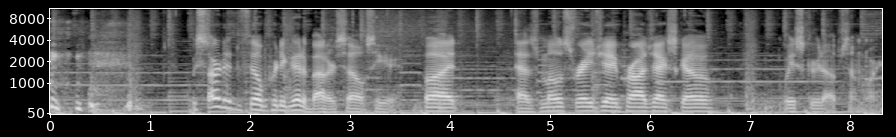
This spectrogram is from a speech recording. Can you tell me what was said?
we started to feel pretty good about ourselves here, but as most RayJay projects go, we screwed up somewhere.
